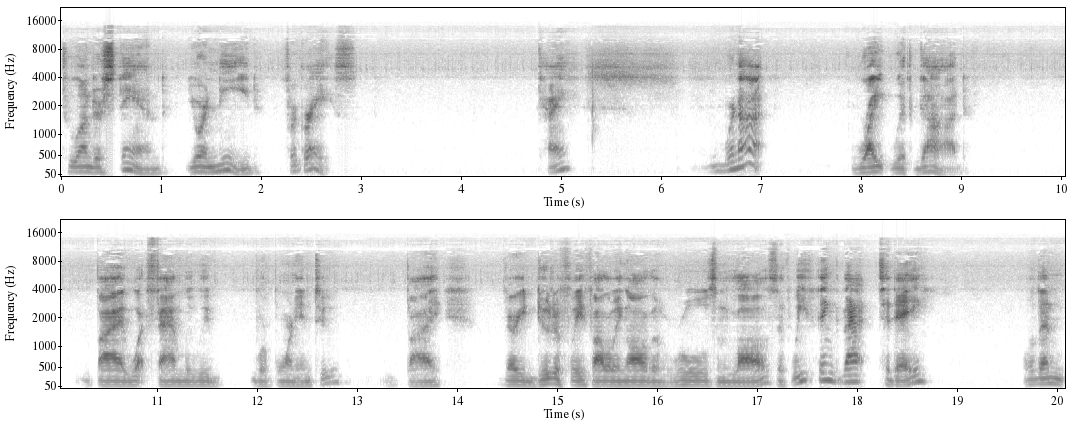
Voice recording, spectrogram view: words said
to understand your need for grace. Okay? We're not right with God by what family we were born into, by very dutifully following all the rules and laws. If we think that today, well, then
